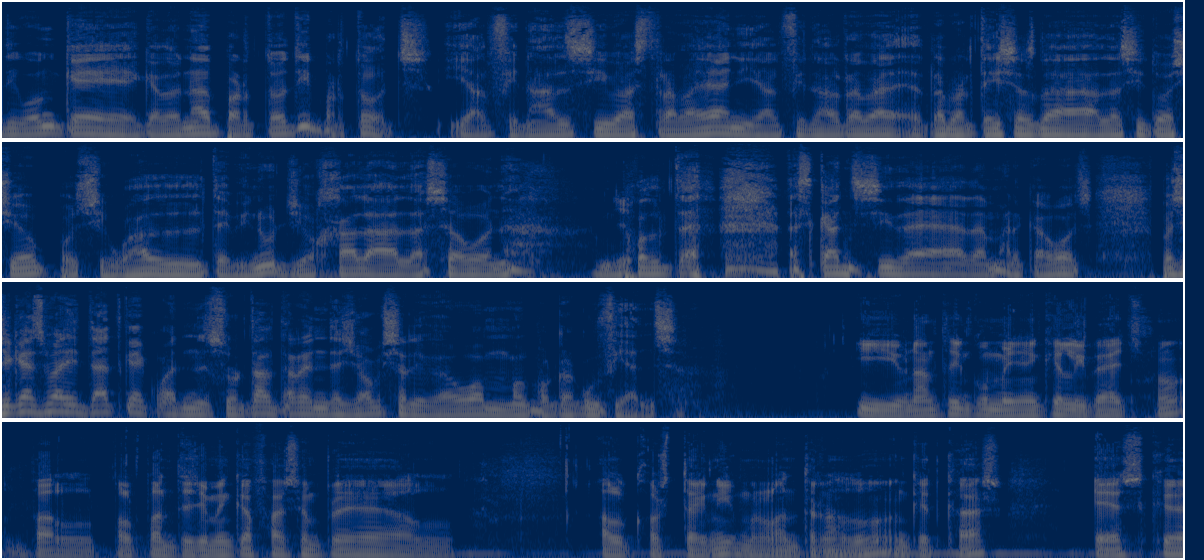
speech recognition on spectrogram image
diuen que, que dona per tot i per tots. I al final si vas treballant i al final rever- reverteixes la, la situació pues igual té minuts. I ojalà la segona volta es cansi de, de marcar gols però sí que és veritat que quan surt al terreny de joc se li veu amb molt poca confiança. I un altre inconvenient que li veig no? pel, pel plantejament que fa sempre el, el cos tècnic, bueno, l'entrenador en aquest cas, és que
